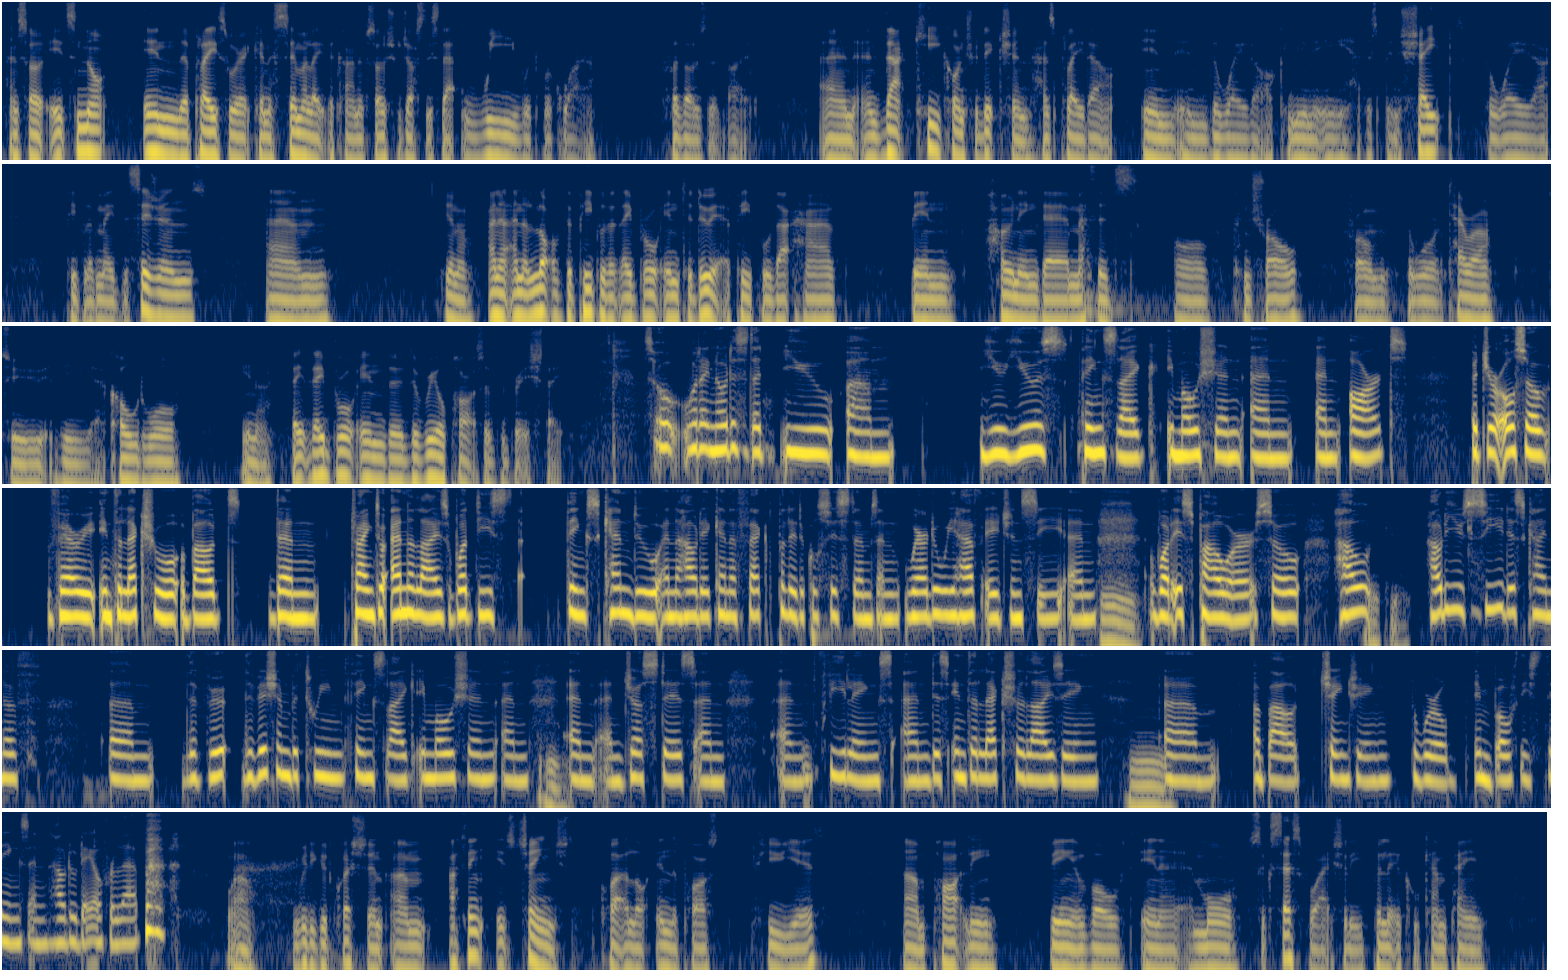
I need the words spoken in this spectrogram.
and so it's not in the place where it can assimilate the kind of social justice that we would require for those that died, and and that key contradiction has played out in in the way that our community has been shaped, the way that people have made decisions. Um, you know, and and a lot of the people that they brought in to do it are people that have been honing their methods of control from the war on terror to the uh, Cold War. You know, they they brought in the the real parts of the British state. So what I noticed is that you um, you use things like emotion and and art, but you're also very intellectual about then trying to analyze what these things can do and how they can affect political systems and where do we have agency and Mm, what is power. So how thank you. How do you see this kind of um, divi- division between things like emotion and Mm. and and justice and and feelings and this intellectualizing Mm. um, about changing the world in both these things and how do they overlap? Wow, really good question. Um, I think it's changed quite a lot in the past few years. um, partly being involved in a, a more successful, actually, political campaign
